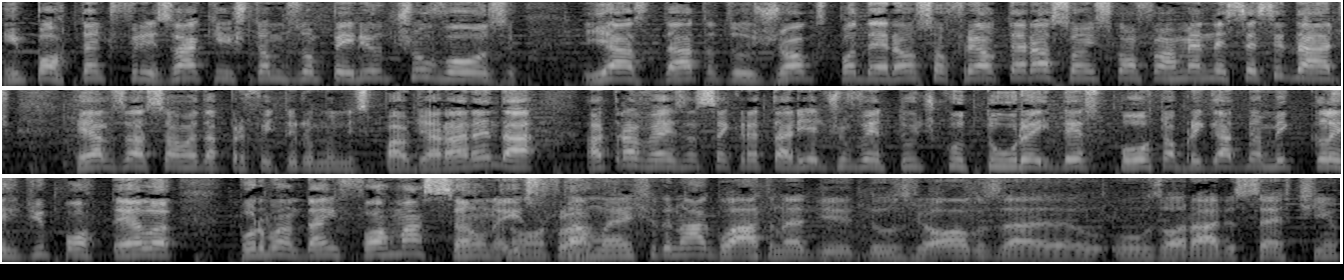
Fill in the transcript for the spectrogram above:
Importante frisar que estamos num período chuvoso e as datas dos jogos poderão sofrer alterações conforme a necessidade. Realização é da Prefeitura Municipal de Ararendá, através da Secretaria de Juventude, Cultura e Desporto. Obrigado, meu amigo Clerdi Portela, por mandar informação, não é isso, Pronto, Flávio? Amanhã chega no aguardo, né, de, dos jogos, os horários certinho,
